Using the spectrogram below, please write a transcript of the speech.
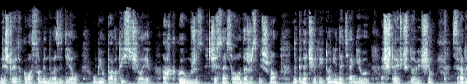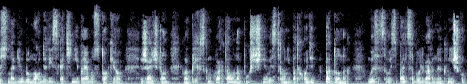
«Да что я такого особенного сделал? Убил пару тысяч человек. Ах, какой ужас! Честное слово, даже смешно. До Пиночета и то не дотягиваю, а считаюсь чудовищем. С радостью набил бы морду этой скотине прямо Стокеру. Жаль, что он к вампирскому кварталу на пушечный выстрел не подходит. Подонок. Высосал из пальца бульварную книжку,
